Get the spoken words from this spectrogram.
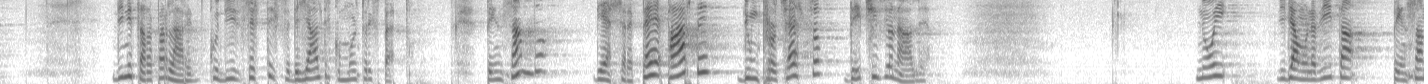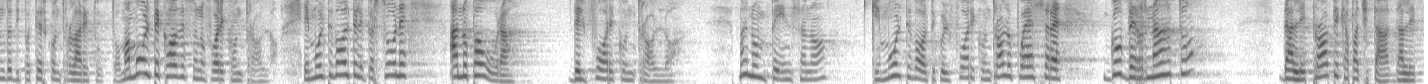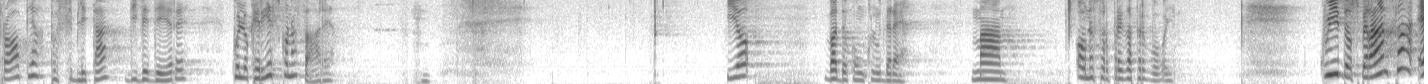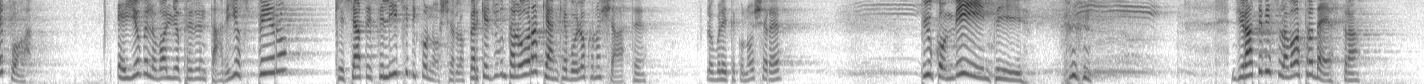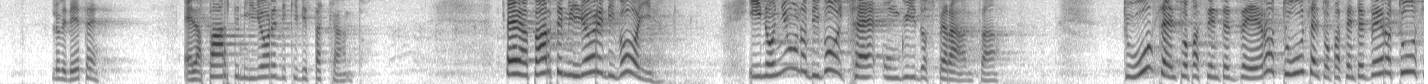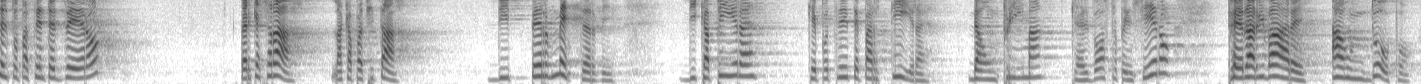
di iniziare a parlare di se stesso e degli altri con molto rispetto, pensando di essere parte di un processo decisionale. Noi viviamo una vita pensando di poter controllare tutto, ma molte cose sono fuori controllo e molte volte le persone hanno paura del fuori controllo, ma non pensano che molte volte quel fuori controllo può essere governato dalle proprie capacità, dalle proprie possibilità di vedere quello che riescono a fare. Io vado a concludere, ma ho una sorpresa per voi. Guido Speranza è qua e io ve lo voglio presentare. Io spero che siate felici di conoscerlo, perché è giunta l'ora che anche voi lo conosciate. Lo volete conoscere? Più convinti! Giratevi sulla vostra destra. Lo vedete? È la parte migliore di chi vi sta accanto. È la parte migliore di voi. In ognuno di voi c'è un Guido Speranza. Tu sei il tuo paziente zero, tu sei il tuo paziente zero, tu sei il tuo paziente zero, perché sarà la capacità di permettervi di capire che potete partire da un prima, che è il vostro pensiero, per arrivare a un dopo,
